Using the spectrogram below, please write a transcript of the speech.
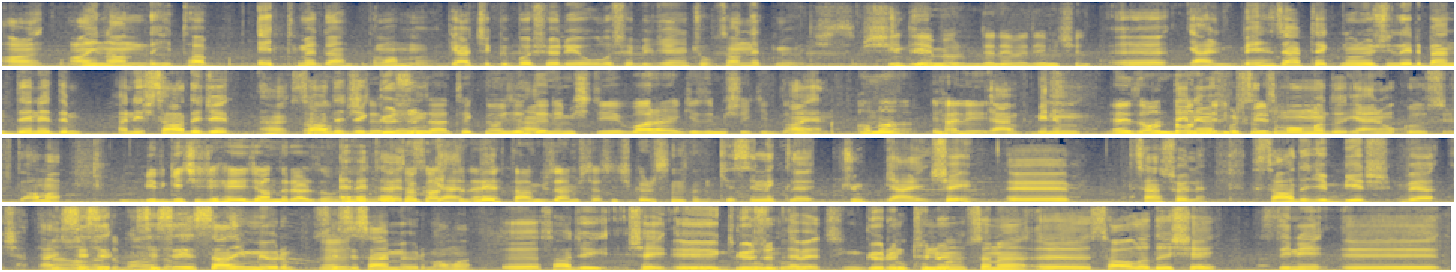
aynı anda hitap etmeden tamam mı? Gerçek bir başarıya ulaşabileceğini çok zannetmiyorum. Bir şey Çünkü- diyemiyorum. Denemediğim için. Ee, yani benzer teknolojileri ben denedim. Hani sadece ha, sadece işte, gözün benzer teknoloji Ha. denemişliği var herkesin bir şekilde. aynen. Ama yani, Yani benim her zaman deneme fırsatım olmadı yani Oculus Rift'te ama bir, bir geçici heyecandır her zaman. Evet, yani. evet. Takarsın, Yani eh, ve- tamam güzelmiş dersin çıkarırsın. kesinlikle çünkü yani şey e, sen söyle. Sadece bir veya yani Ha, sesi anladım, anladım. sesi saymıyorum. Sesi Evet. saymıyorum ama e, sadece şey e, gözün koku, evet görüntünün dokunma. sana e, sağladığı şey seni e,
